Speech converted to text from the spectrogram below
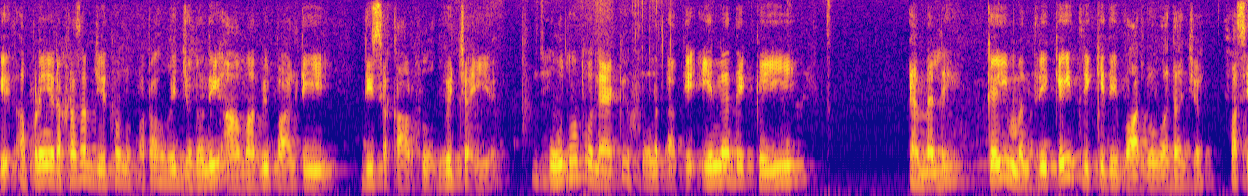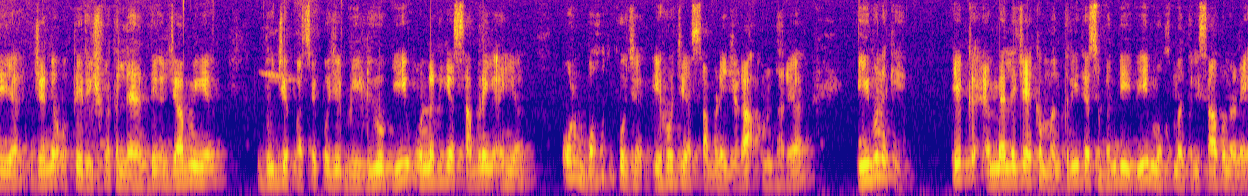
ਇਹ ਆਪਣੇ ਰਖੜਾ ਸਾਹਿਬ ਜੇ ਤੁਹਾਨੂੰ ਪਤਾ ਹੋਵੇ ਜਦੋਂ ਦੀ ਆਮ ਆਦਮੀ ਪਾਰਟੀ ਦੀ ਸਰਕਾਰ ਹੋਂਦ ਵਿੱਚ ਆਈ ਹੈ। ਉਦੋਂ ਤੋਂ ਲੈ ਕੇ ਹੁਣ ਤੱਕ ਇਹਨਾਂ ਦੇ ਕਈ ਐਮਐਲਏ ਕਈ ਮੰਤਰੀ ਕਈ ਤਰੀਕੇ ਦੇ ਵਾਦ ਵਿਵਾਦਾਂ 'ਚ ਫਸੇ ਆ, ਜਿਨ੍ਹਾਂ ਉੱਤੇ ਰਿਸ਼ਵਤ ਲੈਣ ਦੇ ਇਲਜ਼ਾਮ ਵੀ ਆ। ਦੂਜੇ ਪਾਸੇ ਕੁਝ ਵੀਡੀਓ ਵੀ ਉਹਨਾਂ ਦੀਆਂ ਸਾਹਮਣੇ ਆਈਆਂ ਔਰ ਬਹੁਤ ਕੁਝ ਇਹੋ ਜਿਹਾ ਸਾਹਮਣੇ ਜਿਹੜਾ ਆਉਂਦਾ ਰਿਹਾ। ਈਵਨ ਕਿ ਇੱਕ ਐਮਐਲਏ ਜਾਂ ਇੱਕ ਮੰਤਰੀ ਦੇ ਸੰਬੰਧੀ ਵੀ ਮੁੱਖ ਮੰਤਰੀ ਸਾਹਿਬ ਉਹਨਾਂ ਨੇ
